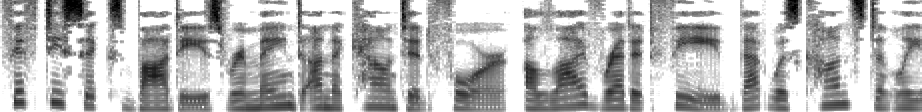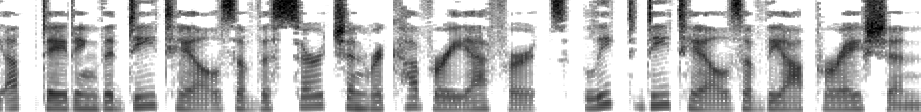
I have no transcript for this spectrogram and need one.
56 bodies remained unaccounted for. A live Reddit feed that was constantly updating the details of the search and recovery efforts, leaked details of the operation.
